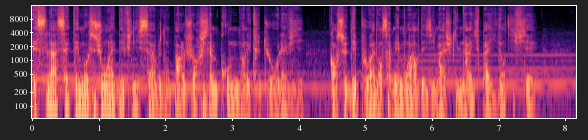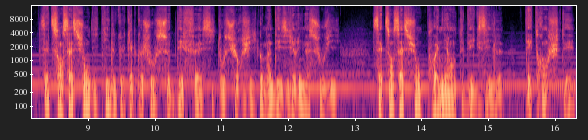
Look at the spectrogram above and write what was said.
Est-ce là cette émotion indéfinissable dont parle Georges Semprún dans l'écriture ou la vie, quand se déploient dans sa mémoire des images qu'il n'arrive pas à identifier. Cette sensation, dit-il, que quelque chose se défait sitôt surgit comme un désir inassouvi, cette sensation poignante d'exil, d'étrangeté,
